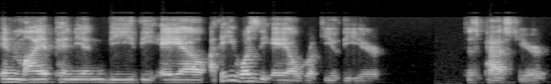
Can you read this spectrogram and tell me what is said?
in my opinion, the the AL. I think he was the AL Rookie of the Year this past year.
